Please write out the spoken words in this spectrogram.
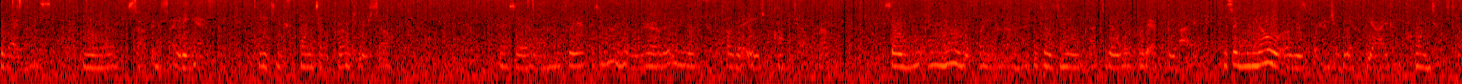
the violence. And you need to stop inciting it. You need to keep COINTELPRO to yourself. Clear because I know you're aware of it. You're of the age of COINTELPRO. So you, I know you're playing around that because you got to go work for the FBI. And so you know of this branch of the FBI called COINTELPRO.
